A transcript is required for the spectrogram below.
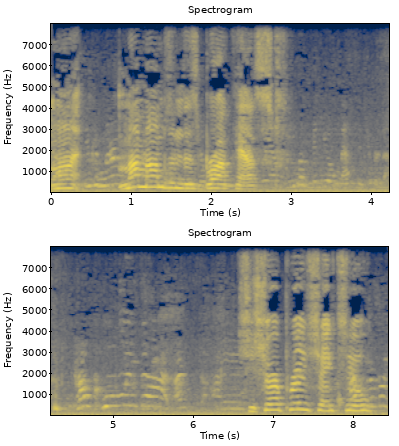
My You can literally my mom's in this broadcast. video message for them. How cool is that? Dying. She sure appreciates you. number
